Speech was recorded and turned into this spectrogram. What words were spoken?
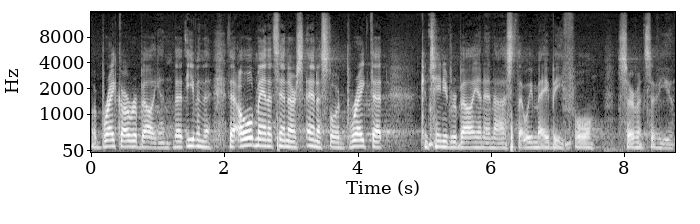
Lord, break our rebellion. That even the, the old man that's in, our, in us, Lord, break that continued rebellion in us that we may be full servants of you,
